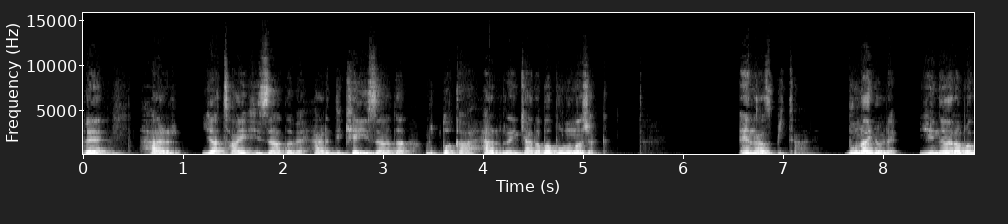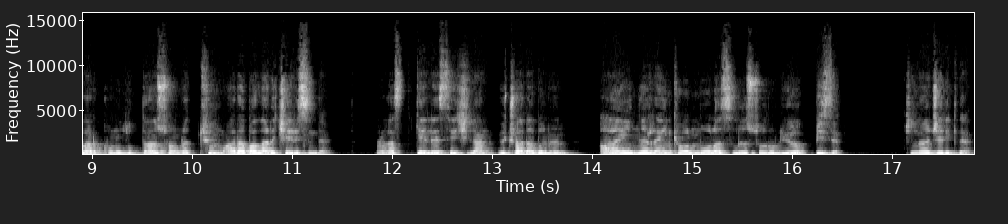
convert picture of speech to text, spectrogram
ve her yatay hizada ve her dikey hizada mutlaka her renk araba bulunacak. En az bir tane. Buna göre yeni arabalar konulduktan sonra tüm arabalar içerisinde rastgele seçilen 3 arabanın aynı renk olma olasılığı soruluyor bize. Şimdi öncelikle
